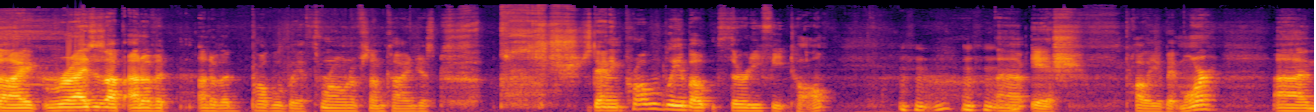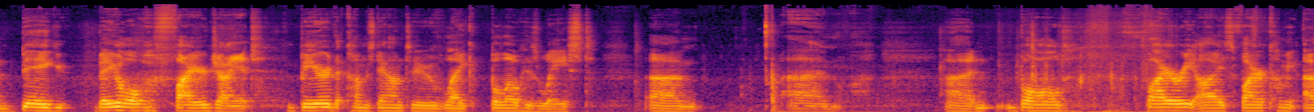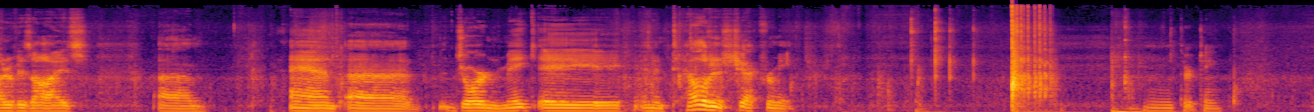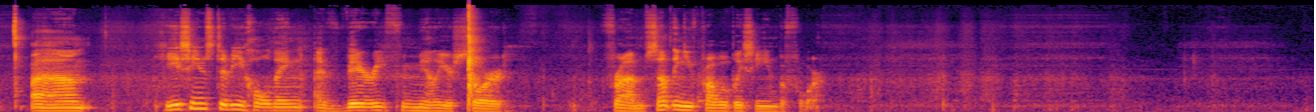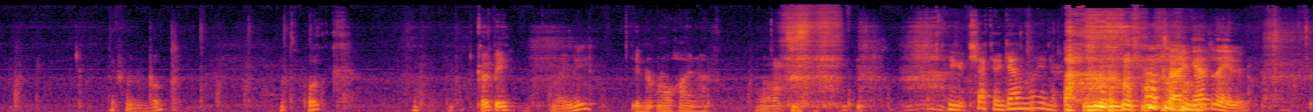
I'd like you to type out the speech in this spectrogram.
guy rises up out of a out of a probably a throne of some kind, just standing probably about thirty feet tall uh, ish, probably a bit more. Um, big, big old fire giant beard that comes down to like below his waist. Um, um, uh, bald, fiery eyes, fire coming out of his eyes. Um, and uh, Jordan, make a an intelligence check for me. Mm, Thirteen. Um, he seems to be holding a very familiar sword from something you've probably seen before. From the book. Book. Could be. Maybe. You didn't roll high enough. You can check again later. I'll try again later.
